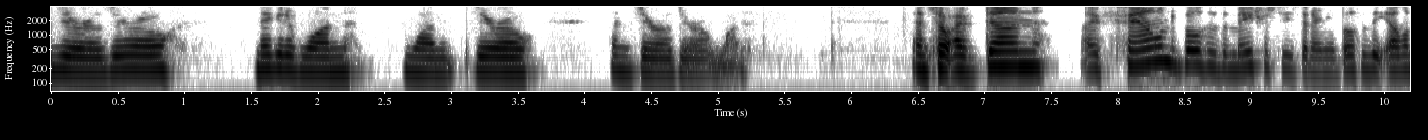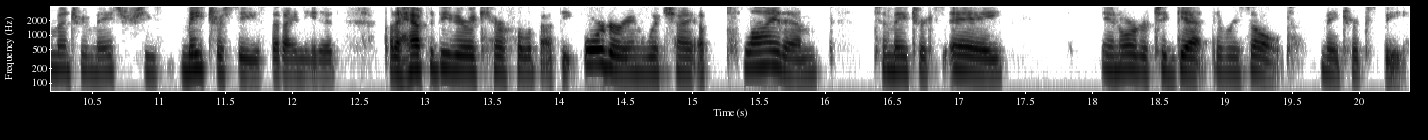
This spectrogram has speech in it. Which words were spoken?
zero zero, negative one one zero, and zero zero one. And so I've done, I found both of the matrices that I need, both of the elementary matrices, matrices that I needed, but I have to be very careful about the order in which I apply them to matrix A in order to get the result, matrix B.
